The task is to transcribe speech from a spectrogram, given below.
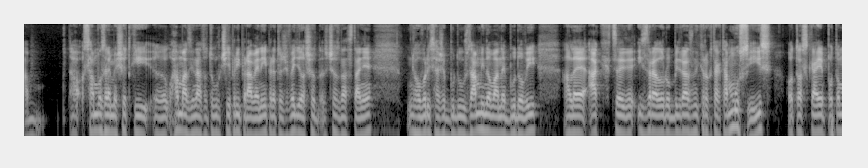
a, a samozrejme všetky uh, Hamas je na toto určite pripravený, pretože vedel, čo, čo nastane. Hovorí sa, že budú zaminované budovy, ale ak chce Izrael robiť rázny krok, tak tam musí ísť. Otázka je potom,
